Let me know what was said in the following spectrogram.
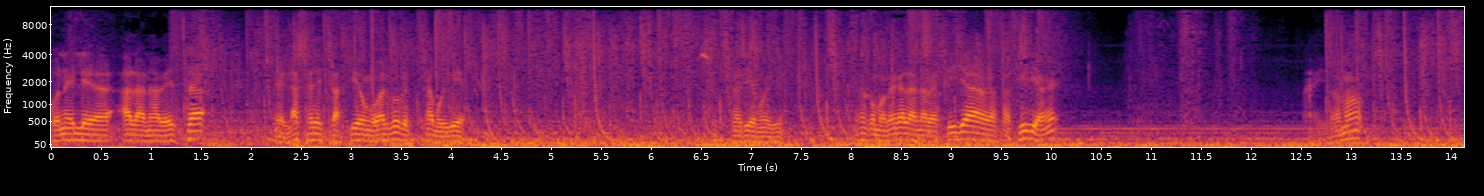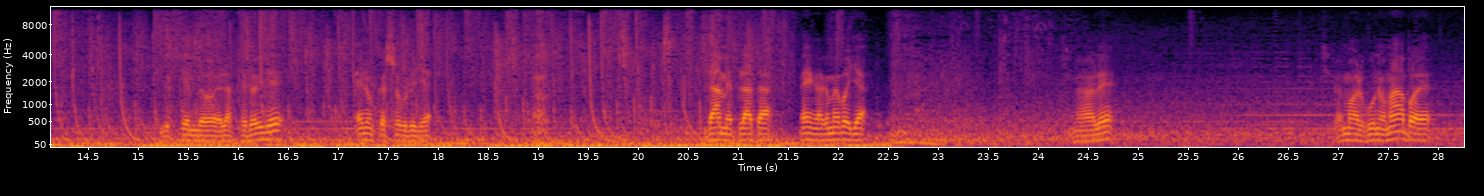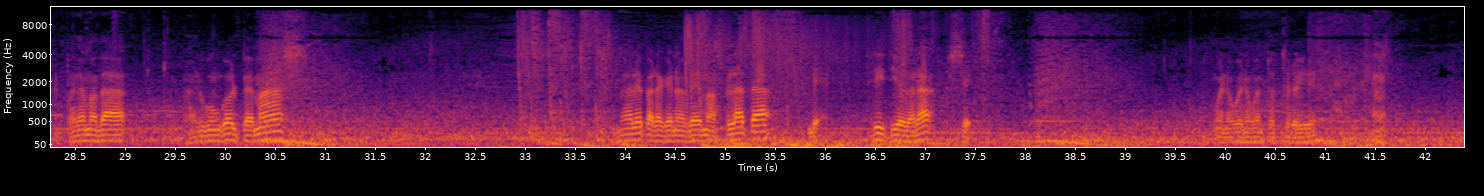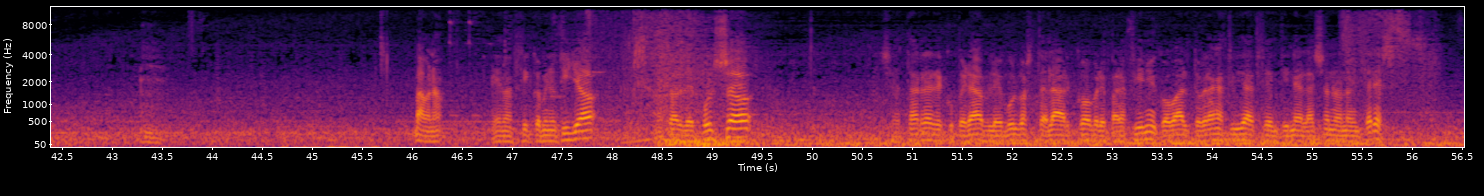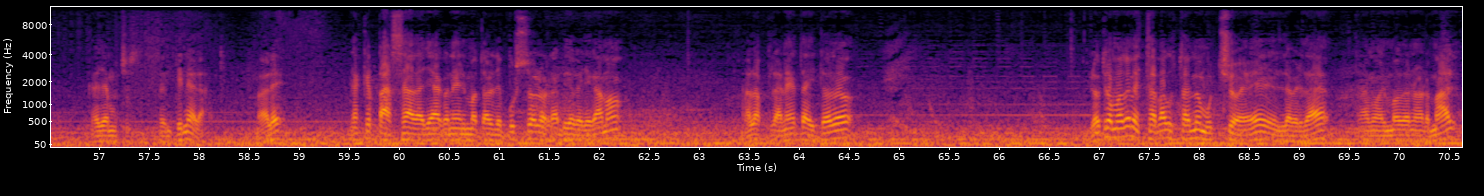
Ponerle a la nave esta Enlace de extracción o algo que está muy bien. Eso estaría muy bien. Como vengan las navecillas La fastidian, ¿eh? Vamos. Vistiendo el asteroide En un queso grulla Dame plata. Venga, que me voy ya. Vale vemos alguno más, pues Podemos dar algún golpe más. Vale, para que nos dé más plata. Bien, tritio dará Sí. Bueno, bueno, cuánto asteroide. Vámonos Quedan cinco minutillos. Motor de pulso. Chatarra recuperable Bulbo estelar, cobre, parafino y cobalto. Gran actividad de centinela Eso no nos interesa Que haya muchos centinelas ¿Vale? Ya que pasada ya con el motor de pulso Lo rápido que llegamos A los planetas y todo El otro modo me estaba gustando mucho, ¿eh? La verdad Estamos en modo normal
